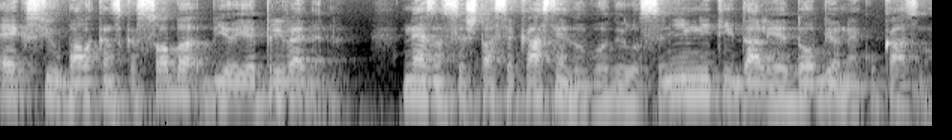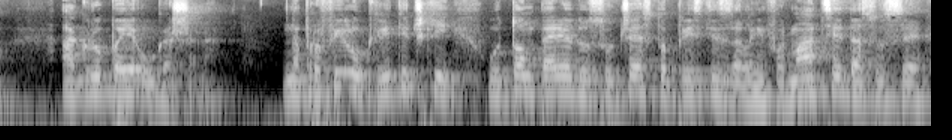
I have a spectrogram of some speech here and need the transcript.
XU Balkanska soba bio je priveden. Ne zna se šta se kasnije dogodilo sa njim, niti da li je dobio neku kaznu, a grupa je ugašena. Na profilu kritički u tom periodu su često pristizale informacije da su se,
